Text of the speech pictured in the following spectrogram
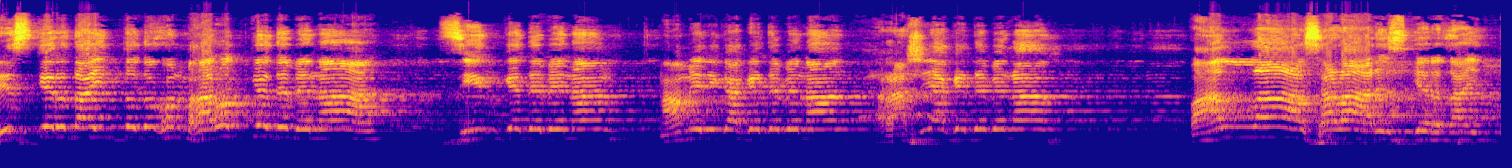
রিস্কের দায়িত্ব তখন ভারতকে দেবে না, চীনকে দেবে না, আমেরিকাকে দেবে না, রাশিয়াকে দেবে না আল্লাহ ছাড়া রিস্কের দায়িত্ব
